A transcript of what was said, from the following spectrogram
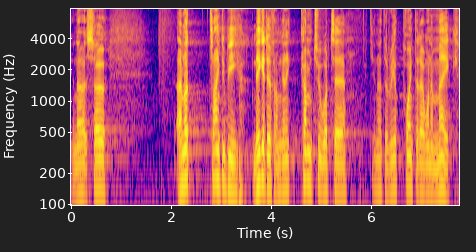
You know, so I'm not trying to be negative. I'm going to come to what, uh, you know, the real point that I want to make.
